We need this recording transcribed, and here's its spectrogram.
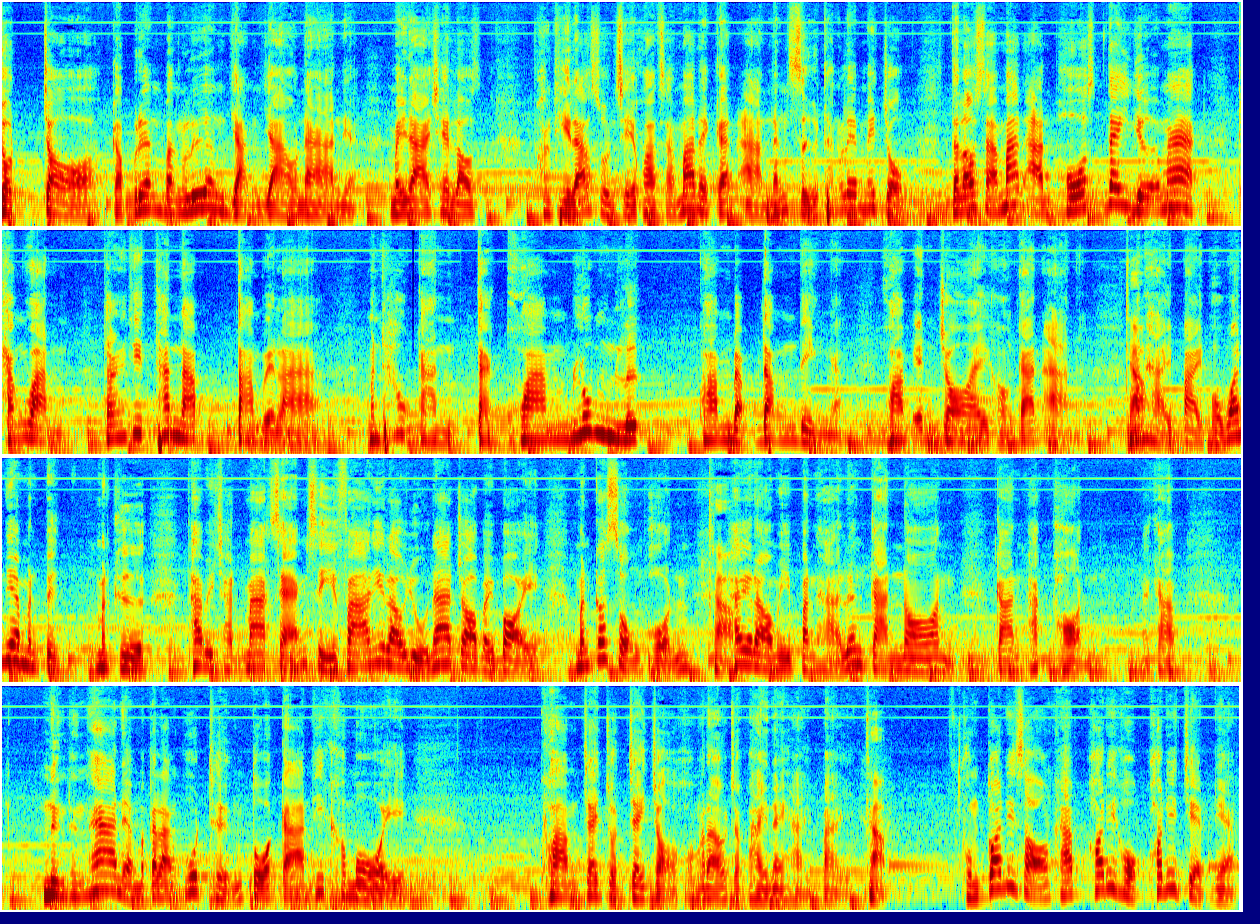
จดจ่อกับเรื่องบางเรื่องอย่างยาวนานเนี่ยไม่ได้เช่นเราบางทีแล้วสูญเสียความสามารถในการอ่านหนังสือทั้งเล่มให้จบ แต่เราสามารถอ่านโพสต์ได้เยอะมากทั้งวัน ทั้งที่ท่านนับตามเวลามันเท่ากัน แต่ความลุ่มลึก ความแบบดำดิ่งอะความเอนจอยของการอ่านอะครับ มันหายไป ผมว่าเนี่ยมันเป็นมันคือภาพที่ชัดมากแสงสีฟ้าที่เราอยู่หน้าจอบ่อยๆ มันก็ส่งผลครับให้เรามีปัญหาเรื่องการนอน การพักผ่อนนะครับ1-5เนี่ยมันกำลังพูดถึงตัวการที่ขโมย ความใจจดใจจ่อของเราจากภายในหายไป ครับ กลุ่มก้อนที่ 2 ครับ ข้อที่ 6 ข้อที่ 7 เนี่ย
